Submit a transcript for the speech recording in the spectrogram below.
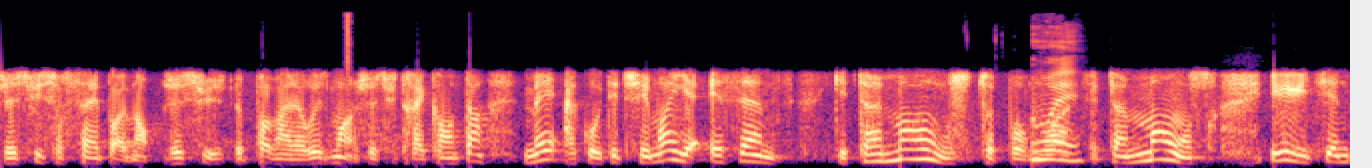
je suis sur Saint-Paul. Non, je suis pas malheureusement, je suis très content. Mais à côté de chez moi, il y a Essence, qui est un monstre pour moi. C'est un monstre. Et ils tiennent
